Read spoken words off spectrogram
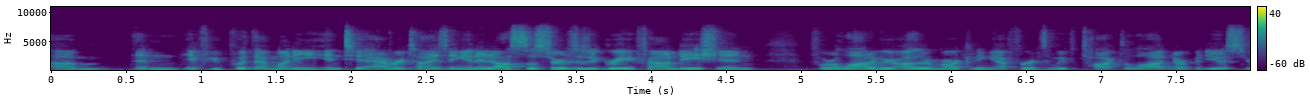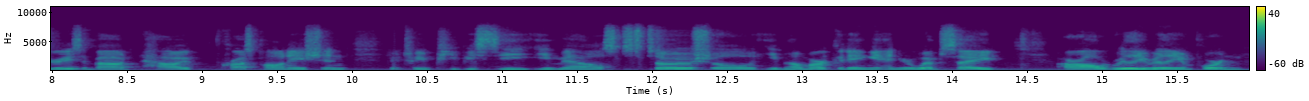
um, than if you put that money into advertising. And it also serves as a great foundation for a lot of your other marketing efforts. And we've talked a lot in our video series about how cross pollination between PPC, email, social, email marketing, and your website are all really, really important.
